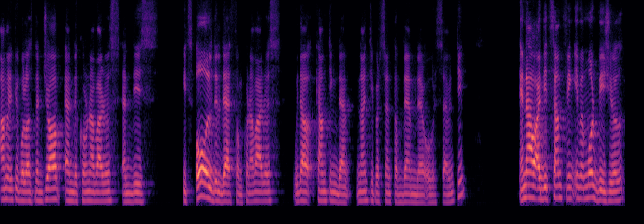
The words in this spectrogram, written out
how many people lost their job and the coronavirus, and this, it's all the death from coronavirus without counting them. 90% of them, they're over 70. And now I did something even more visual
